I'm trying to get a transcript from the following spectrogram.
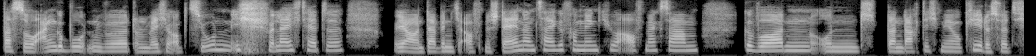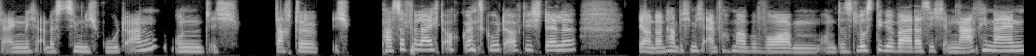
was so angeboten wird und welche Optionen ich vielleicht hätte. Ja, und da bin ich auf eine Stellenanzeige von MenQ aufmerksam geworden und dann dachte ich mir, okay, das hört sich eigentlich alles ziemlich gut an und ich dachte, ich passe vielleicht auch ganz gut auf die Stelle. Ja, und dann habe ich mich einfach mal beworben. Und das Lustige war, dass ich im Nachhinein,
